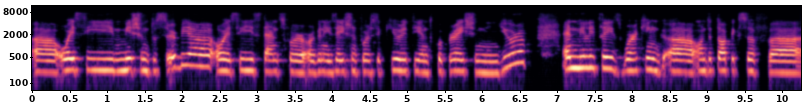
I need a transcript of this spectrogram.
uh, OSCE mission to Serbia. OSCE stands for Organization for Security and Cooperation in Europe. And Milica is working uh, on the topics of uh,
